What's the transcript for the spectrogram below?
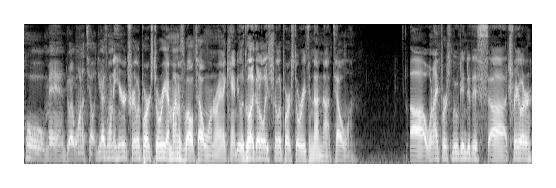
Oh man, do I want to tell? Do you guys want to hear a trailer park story? I might as well tell one, right? I can't be like, oh, I got all these trailer park stories and then not tell one. Uh, when I first moved into this uh, trailer,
